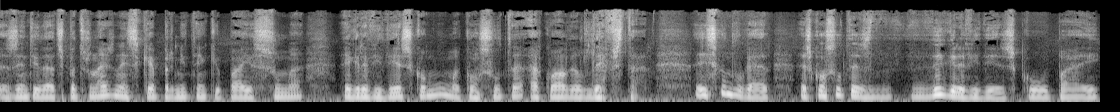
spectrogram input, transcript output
as entidades patronais nem sequer permitem que o pai assuma a gravidez como uma consulta à qual ele deve estar. Em segundo lugar, as consultas de gravidez com o pai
